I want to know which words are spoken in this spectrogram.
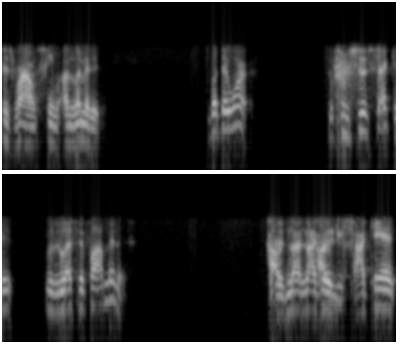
his rounds seem unlimited, but they weren't. The first and second was less than five minutes. How, There's nothing I how could. did you- I can't.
